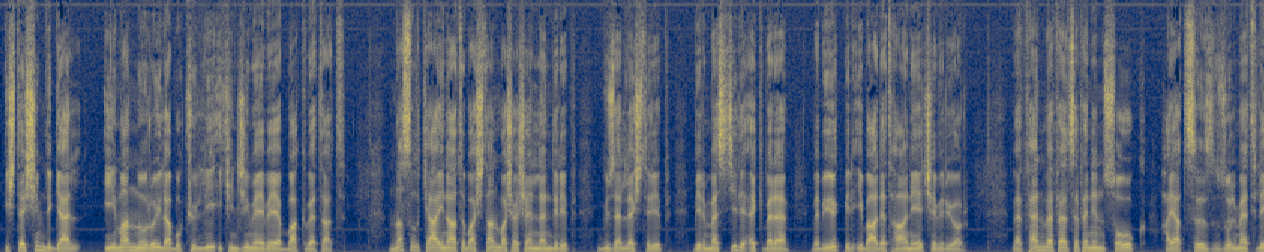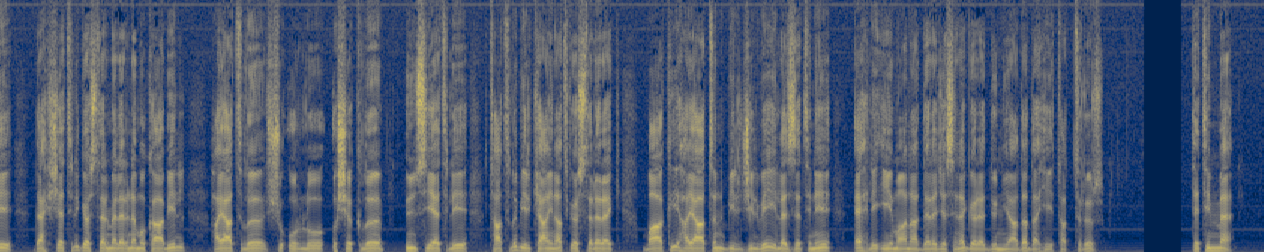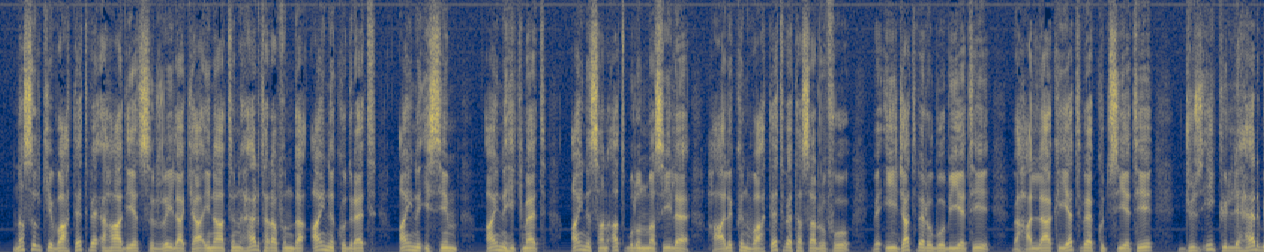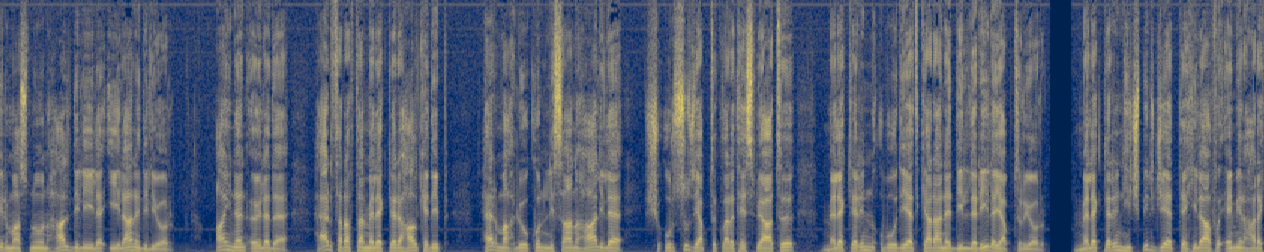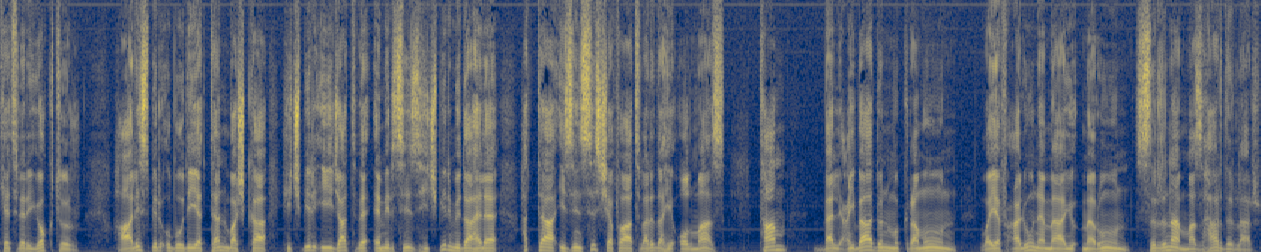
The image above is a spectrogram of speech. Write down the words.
İşte şimdi gel, iman nuruyla bu külli ikinci meyveye bak ve tat. Nasıl kainatı baştan başa şenlendirip, güzelleştirip, bir mescidi ekbere ve büyük bir ibadethaneye çeviriyor. Ve fen ve felsefenin soğuk, hayatsız, zulmetli, dehşetli göstermelerine mukabil, hayatlı, şuurlu, ışıklı, ünsiyetli, tatlı bir kainat göstererek baki hayatın bir cilve-i lezzetini ehli imana derecesine göre dünyada dahi tattırır. Tetimme Nasıl ki vahdet ve ehadiyet sırrıyla kainatın her tarafında aynı kudret, aynı isim, aynı hikmet, aynı sanat bulunmasıyla Halık'ın vahdet ve tasarrufu ve icat ve rububiyeti ve hallakiyet ve kutsiyeti cüz'i külli her bir masnun hal diliyle ilan ediliyor. Aynen öyle de her tarafta melekleri halk edip her mahlukun lisan hal ile şuursuz yaptıkları tesbihatı meleklerin ubudiyetkarane dilleriyle yaptırıyor. Meleklerin hiçbir cihette hilafı emir hareketleri yoktur. Halis bir ubudiyetten başka hiçbir icat ve emirsiz hiçbir müdahale, hatta izinsiz şefaatları dahi olmaz. Tam bel ibadun mukramun ve yef'alune ma yu'merun sırrına mazhardırlar.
